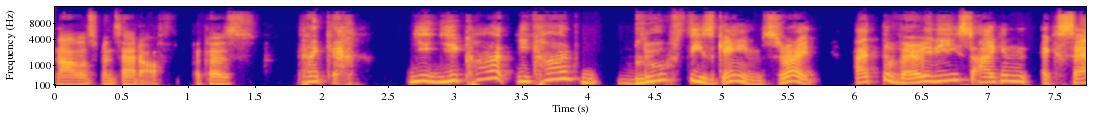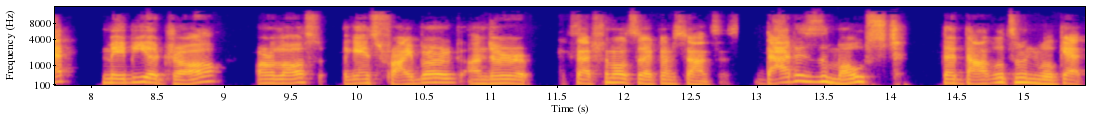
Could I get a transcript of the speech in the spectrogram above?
Nagelsmann's head off because like you, you can't you can't lose these games, right? At the very least, I can accept maybe a draw or a loss against Freiburg under exceptional circumstances. That is the most that Nagelsmann will get.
